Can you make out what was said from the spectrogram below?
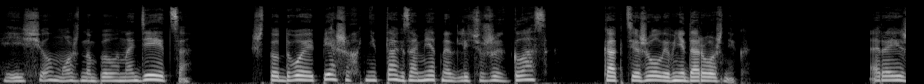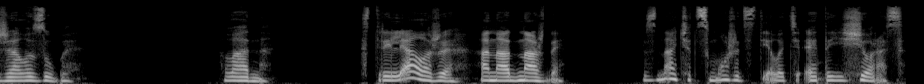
Еще можно было надеяться, что двое пеших не так заметны для чужих глаз, как тяжелый внедорожник. Рэй сжала зубы. Ладно. Стреляла же она однажды значит, сможет сделать это еще раз.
